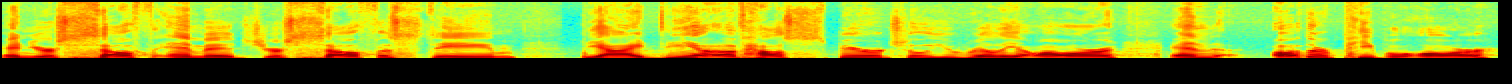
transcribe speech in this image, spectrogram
And your self image, your self esteem, the idea of how spiritual you really are and other people are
